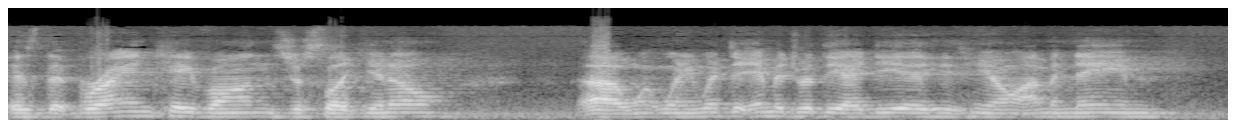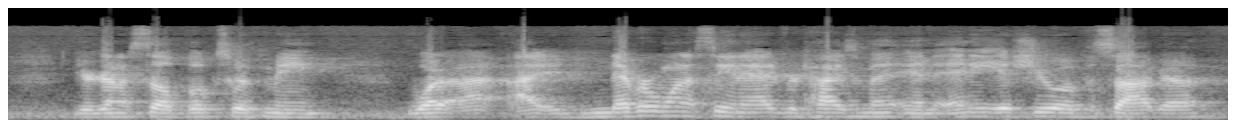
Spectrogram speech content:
is that Brian K. Vaughan's just like, you know, Uh, when, when he went to Image with the idea, he, you know, I'm a name. You're gonna sell books with me. What I, I never want to see an advertisement in any issue of the saga.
